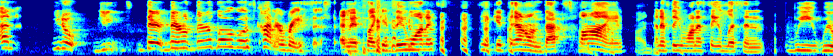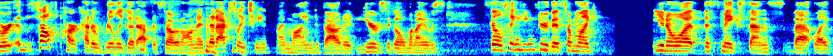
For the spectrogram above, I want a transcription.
and you know you, their their their logo is kind of racist and it's like if they want to take it down that's fine and if they want to say listen we we were south park had a really good episode on it that actually changed my mind about it years ago when i was still thinking through this. I'm like you know what? This makes sense that like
